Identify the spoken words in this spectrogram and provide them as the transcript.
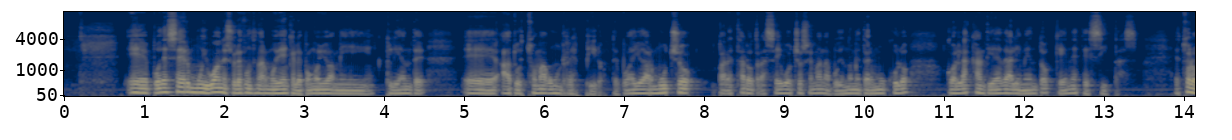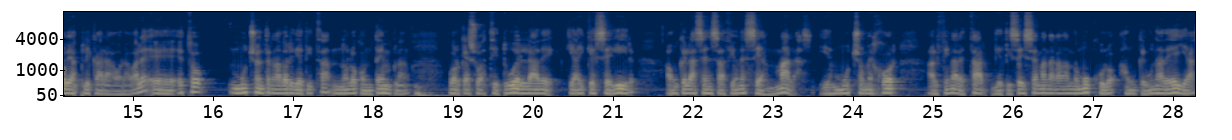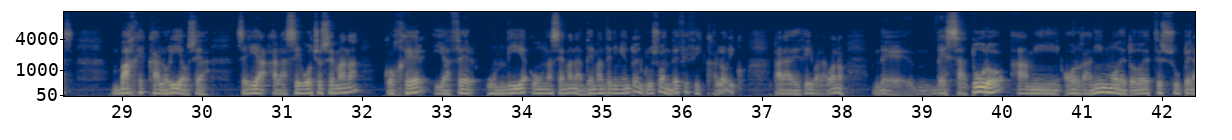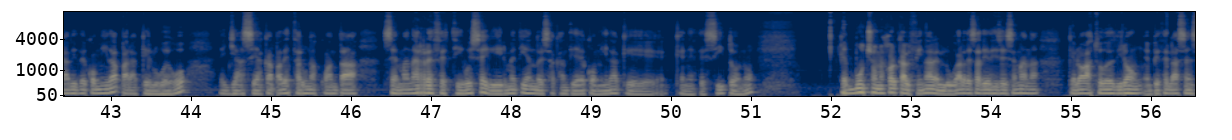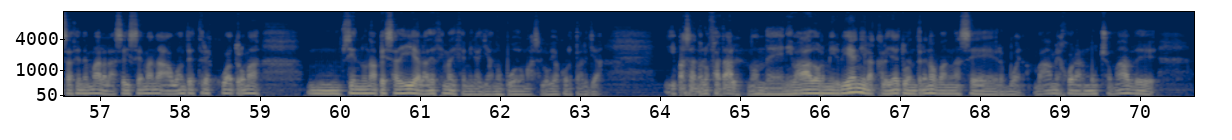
Eh, puede ser muy bueno y suele funcionar muy bien que le pongo yo a mi cliente eh, a tu estómago un respiro. Te puede ayudar mucho para estar otras 6 u 8 semanas pudiendo meter músculo con las cantidades de alimentos que necesitas. Esto lo voy a explicar ahora, ¿vale? Eh, esto muchos entrenadores y dietistas no lo contemplan porque su actitud es la de que hay que seguir aunque las sensaciones sean malas. Y es mucho mejor al final estar 16 semanas ganando músculo, aunque una de ellas bajes calorías, o sea, sería a las 6 u 8 semanas coger y hacer un día o una semana de mantenimiento incluso en déficit calórico para decir, para bueno, de, desaturo a mi organismo de todo este superávit de comida para que luego ya sea capaz de estar unas cuantas semanas receptivo y seguir metiendo esa cantidad de comida que, que necesito, ¿no? Es mucho mejor que al final, en lugar de esas 16 semanas, que lo hagas todo de tirón, empieces las sensaciones malas las 6 semanas, aguantes 3, 4 más, mm, siendo una pesadilla, la décima dice, mira, ya no puedo más, lo voy a cortar ya. Y pasándolo fatal, donde ni vas a dormir bien ni las calidades de tus entrenos van a ser buenas, va a mejorar mucho más de,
